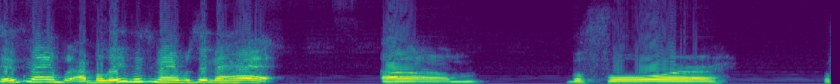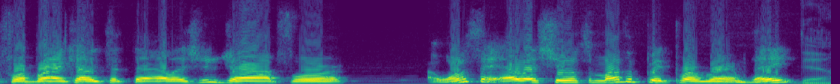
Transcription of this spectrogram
his name I believe his name was in the hat um before before Brian Kelly took the LSU job for I want to say LSU and some other big programs they Yeah.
